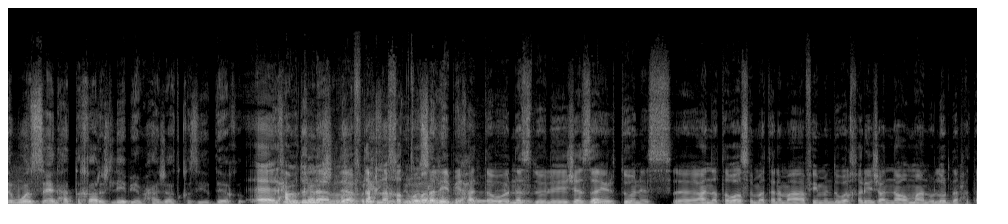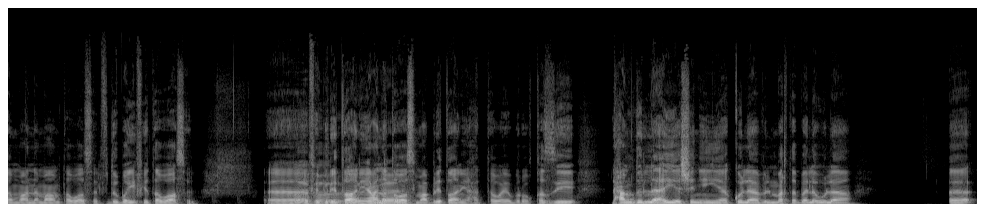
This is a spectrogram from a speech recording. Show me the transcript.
موزعين حتى خارج ليبيا بحاجات قصدي إيه الحمد لله فتحنا خط برا ليبيا حتى. ونزلوا للجزائر تونس آه، عندنا تواصل مثلا مع في من دول الخليج عندنا عمان والأردن حتى عندنا معهم تواصل في دبي في تواصل آه، في. بريطانيا عندنا. تواصل مع بريطانيا حتى هو يا برو قصدي الحمد لله هي شنو هي كلها بالمرتبة الأولى آه،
